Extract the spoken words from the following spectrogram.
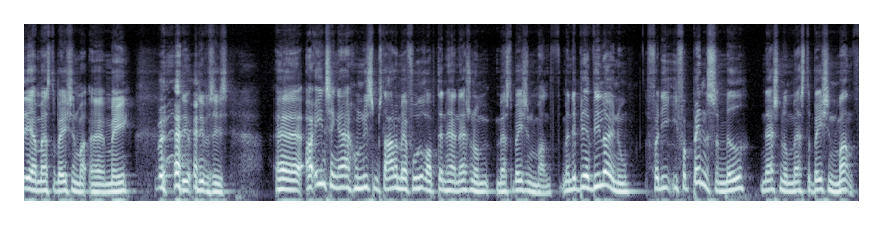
det er Masturbation uh, May. lige, lige præcis. Uh, og en ting er, at hun ligesom starter med at få udråbt den her National Masturbation Month, men det bliver vildere endnu, fordi i forbindelse med National Masturbation Month,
